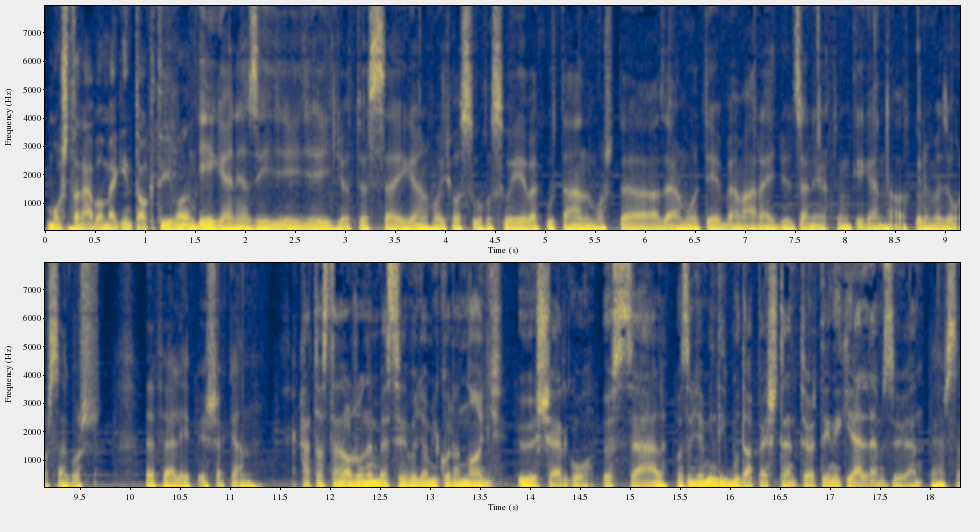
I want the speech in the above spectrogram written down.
Mostanában megint aktívan. Igen, ez így, így, így jött össze, igen, hogy hosszú-hosszú évek után most az elmúlt évben már együtt zenéltünk, igen, a különböző országos fellépéseken. Hát aztán arról nem beszélve, hogy amikor a nagy ősergó összeáll, az ugye mindig Budapesten történik jellemzően. Persze,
